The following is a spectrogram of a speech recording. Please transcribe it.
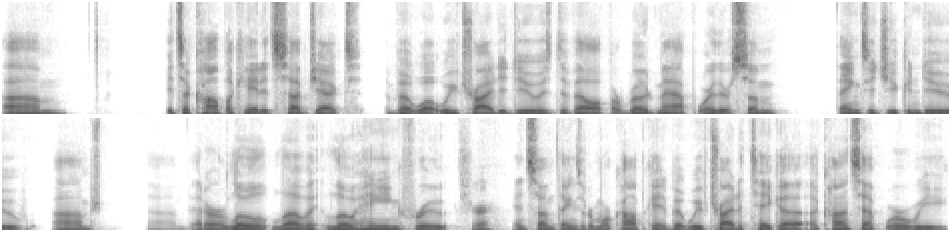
Um, it's a complicated subject, but what we've tried to do is develop a roadmap where there's some things that you can do um, um, that are low low low hanging fruit, Sure. and some things that are more complicated. But we've tried to take a, a concept where we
